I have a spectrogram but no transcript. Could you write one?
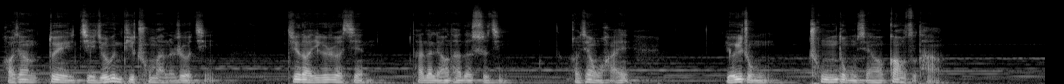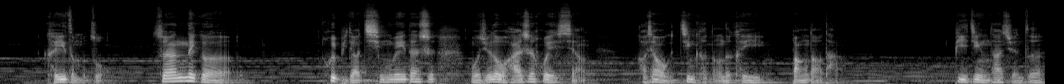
好像对解决问题充满了热情。接到一个热线，他在聊他的事情，好像我还有一种冲动想要告诉他可以怎么做，虽然那个。会比较轻微，但是我觉得我还是会想，好像我尽可能的可以帮到他。毕竟他选择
